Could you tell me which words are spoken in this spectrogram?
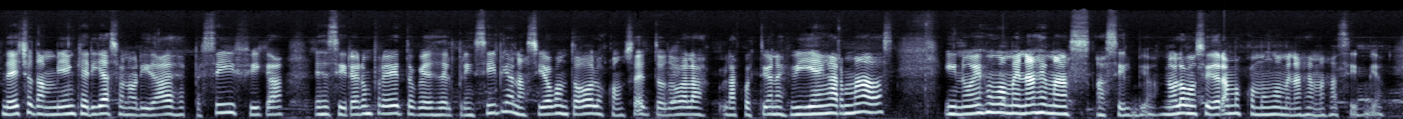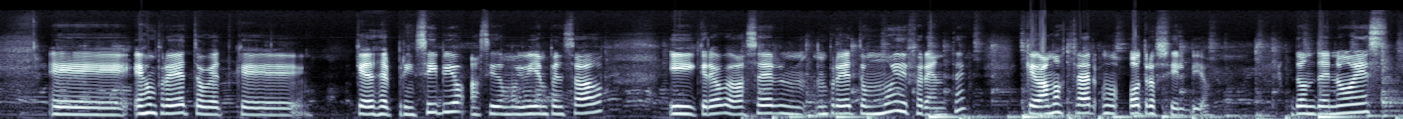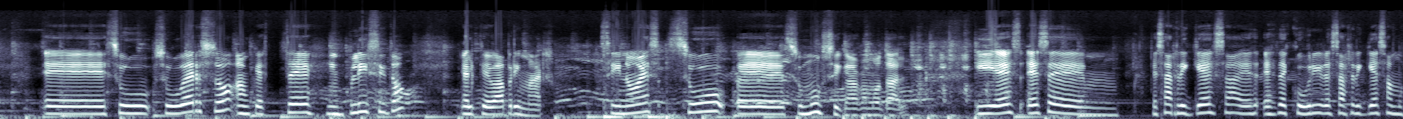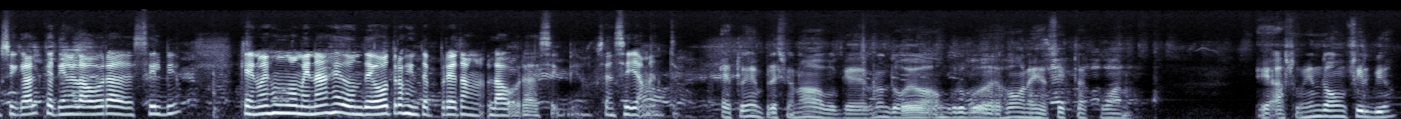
De hecho, también quería sonoridades específicas, es decir, era un proyecto que desde el principio nació con todos los conceptos, todas las, cuestiones bien armadas y no es un homenaje más a Silvio, no lo consideramos como un homenaje más a Silvio. Eh, es un proyecto que, que, que desde el principio ha sido muy bien pensado y creo que va a ser un proyecto muy diferente que va a mostrar otro Silvio, donde no es eh, su, su, verso, aunque esté implícito, el que va a primar, sino es su, eh, su música como tal. Y es ese, esa riqueza, es, es, descubrir esa riqueza musical que tiene la obra de Silvio, que no es un homenaje donde otros interpretan la obra de Silvio, sencillamente. Estoy impresionado porque de pronto veo a un grupo de jóvenes jazzistas cubanos eh, asumiendo a un Silvio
